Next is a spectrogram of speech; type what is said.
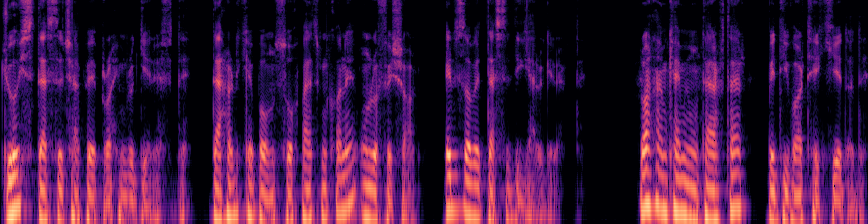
جویس دست چپ ابراهیم رو گرفته در حالی که با اون صحبت می‌کنه اون رو فشار میده. الیزابت دست دیگر رو گرفته. ران هم کمی اون طرفتر به دیوار تکیه داده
